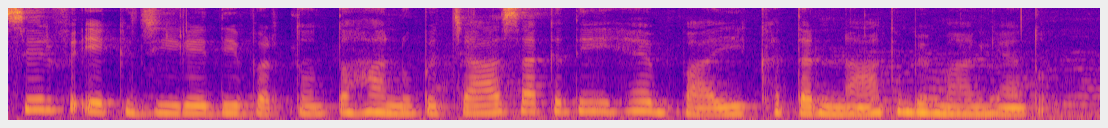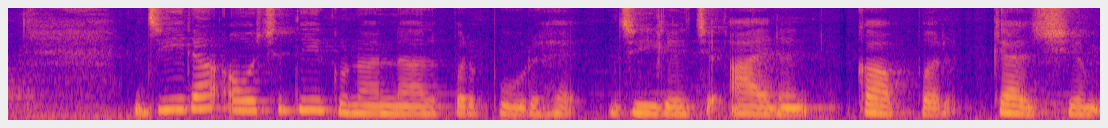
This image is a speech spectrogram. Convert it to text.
ਸਿਰਫ ਇੱਕ ਜੀਰੇ ਦੀ ਵਰਤੋਂ ਤੁਹਾਨੂੰ ਬਚਾ ਸਕਦੀ ਹੈ 22 ਖਤਰਨਾਕ ਬਿਮਾਰੀਆਂ ਤੋਂ। ਜੀਰਾ ਔਸ਼ਧੀ ਗੁਣਾਂ ਨਾਲ ਭਰਪੂਰ ਹੈ। ਜੀਰੇ 'ਚ iron, copper, calcium,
